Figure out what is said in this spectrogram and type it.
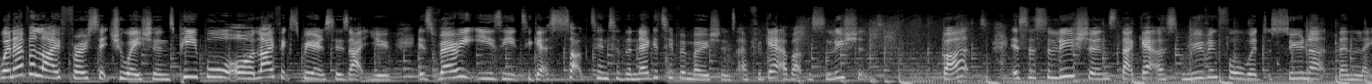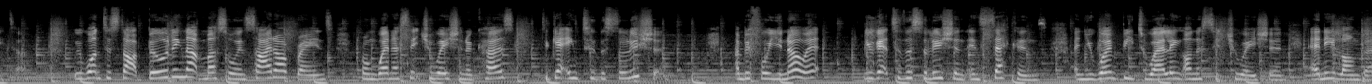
Whenever life throws situations, people, or life experiences at you, it's very easy to get sucked into the negative emotions and forget about the solutions. But it's the solutions that get us moving forward sooner than later. We want to start building that muscle inside our brains from when a situation occurs to getting to the solution. And before you know it, you get to the solution in seconds and you won't be dwelling on a situation any longer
